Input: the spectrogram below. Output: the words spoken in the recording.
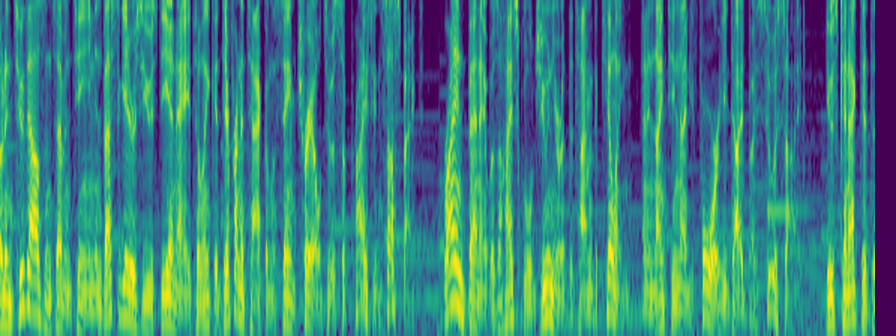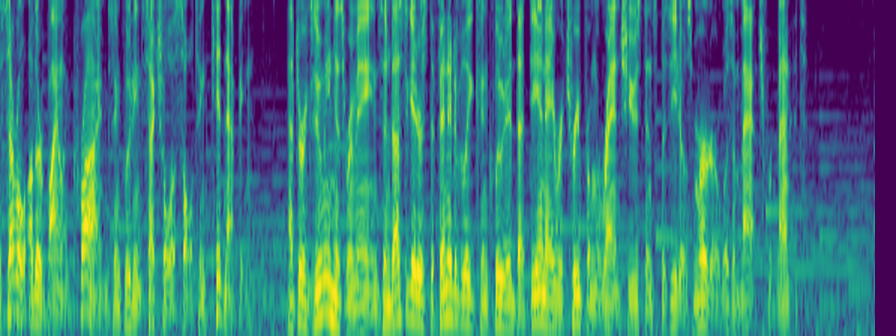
But in 2017, investigators used DNA to link a different attack on the same trail to a surprising suspect. Brian Bennett was a high school junior at the time of the killing, and in 1994 he died by suicide. He was connected to several other violent crimes, including sexual assault and kidnapping. After exhuming his remains, investigators definitively concluded that DNA retrieved from the wrench used in Sposito's murder was a match for Bennett.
